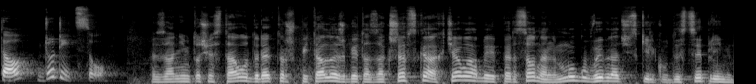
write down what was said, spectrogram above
To jiu-jitsu. Zanim to się stało, dyrektor szpitala Elżbieta Zakrzewska chciała, aby personel mógł wybrać z kilku dyscyplin.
